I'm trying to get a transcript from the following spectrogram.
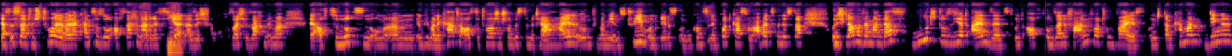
Das ist natürlich toll, weil da kannst du so auch Sachen adressieren. Mhm. Also, ich versuche solche Sachen immer äh, auch zu nutzen, um ähm, irgendwie mal eine Karte auszutauschen. Schon bist du mit Herr Heil irgendwie bei mir im Stream und redest und kommst in den Podcast vom Arbeitsminister. Und ich glaube, wenn man das gut dosiert einsetzt und auch um seine Verantwortung weiß, und dann kann man Dinge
